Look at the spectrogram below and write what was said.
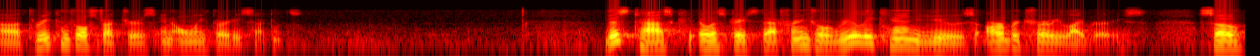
uh, three control structures in only 30 seconds. This task illustrates that FrAngel really can use arbitrary libraries. So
